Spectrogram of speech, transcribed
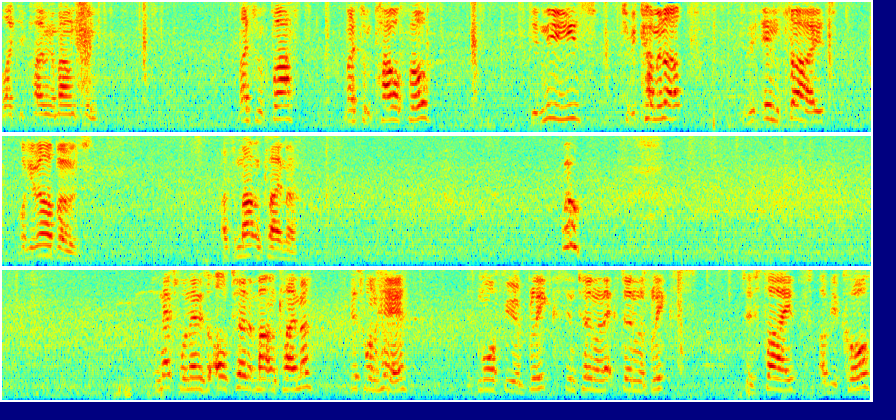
like you're climbing a mountain. Nice and fast, nice and powerful. Your knees should be coming up to the inside of your elbows. That's a mountain climber. Woo! The next one then is an alternate mountain climber. This one here is more for your obliques, internal and external obliques, so sides of your core.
